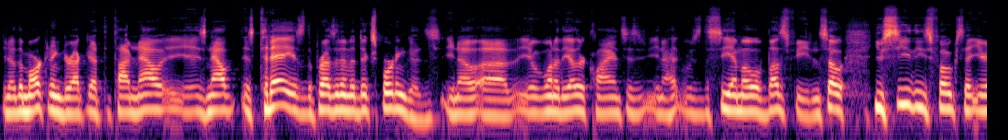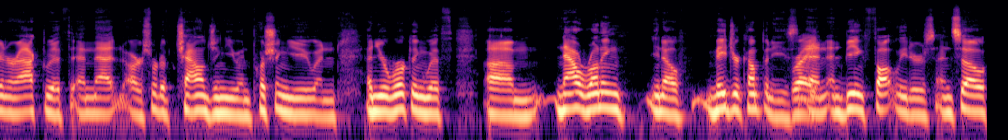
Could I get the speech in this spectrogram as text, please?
you know the marketing director at the time now is now is today is the president of Dick's Sporting Goods. You know, uh, you know one of the other clients is you know was the CMO of BuzzFeed, and so you see these folks that you interact with and that are sort of challenging you and pushing you, and and you're working with um, now running you know major companies Right. and and being thought leaders and so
